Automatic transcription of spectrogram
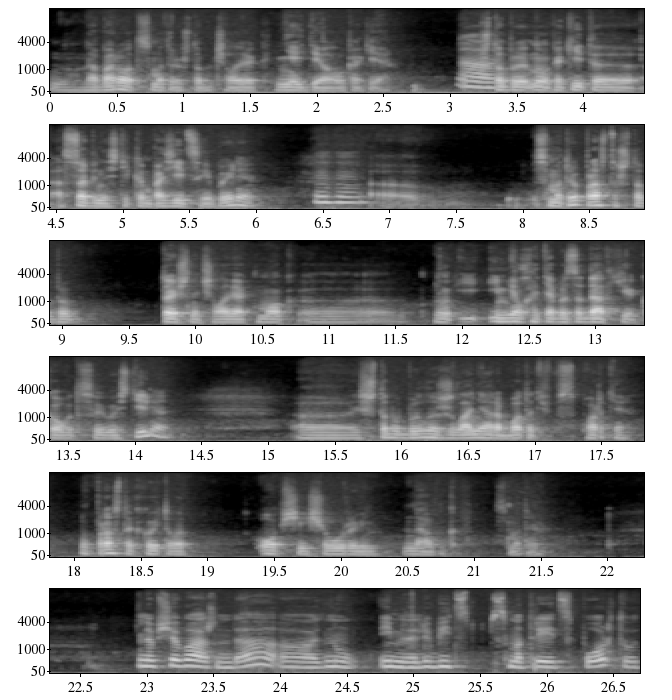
ну, наоборот, смотрю, чтобы человек не делал, как я. А, Чтобы, ну, какие-то особенности композиции были. Э, Смотрю просто, чтобы точно человек мог, э, ну, и- имел хотя бы задатки какого-то своего стиля, э, чтобы было желание работать в спорте. Ну, просто какой-то вот общий еще уровень навыков, смотрю. Ну, Вообще важно, да, а, ну, именно любить смотреть спорт. Вот.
